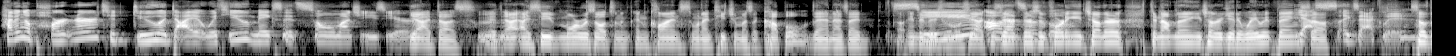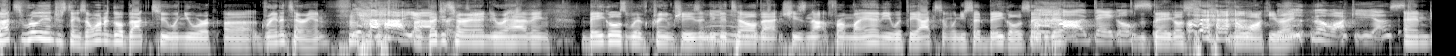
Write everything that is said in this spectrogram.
having a partner to do a diet with you makes it so much easier yeah it does mm-hmm. it, I, I, see more results in, in, clients when i teach them as a couple than as i uh, individuals. Yeah, because oh, they're they're so supporting cool. each other. They're not letting each other get away with things. Yes, so. exactly. So that's really interesting. So I want to go back to when you were uh, a grainitarian, yeah, yeah, a vegetarian. You were having bagels with cream cheese, and you mm. could tell that she's not from Miami with the accent when you said bagels. Say it again. bagels. Bagels. Milwaukee, right? Milwaukee, yes. And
